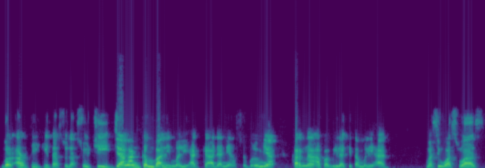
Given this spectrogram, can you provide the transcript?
berarti kita sudah suci. Jangan kembali melihat keadaan yang sebelumnya. Karena apabila kita melihat masih was-was,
